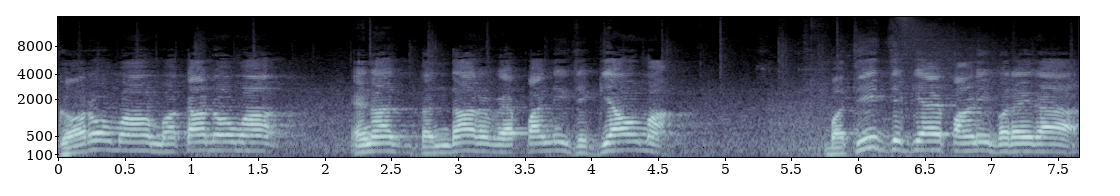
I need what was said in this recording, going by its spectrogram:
ઘરોમાં, મકાનોમાં, એના ધંધા વેપારની જગ્યાઓમાં બધી જ જગ્યાએ પાણી ભરાઈ રહ્યા.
